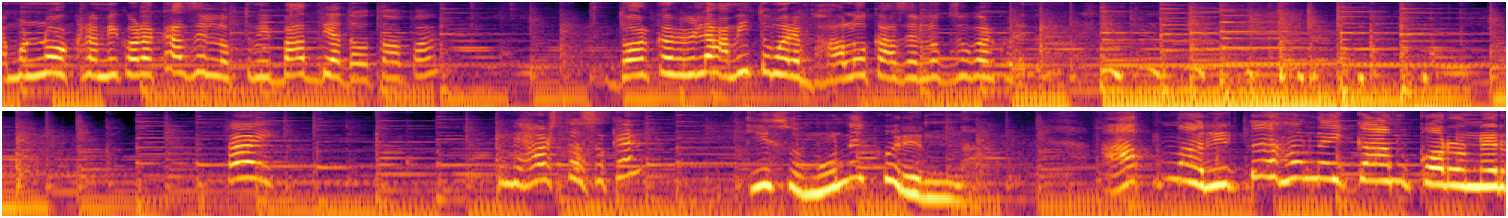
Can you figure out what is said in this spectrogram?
এমন নকরামি করা কাজের লোক তুমি বাদ দিয়ে দাও তো আপা দরকার হলে আমি তোমার ভালো কাজের লোক জোগাড় করে দেবো। তুমি হাসতেছো কেন? কিছু মনে করেন না। আপনার এটা এখন এই কাম করণের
